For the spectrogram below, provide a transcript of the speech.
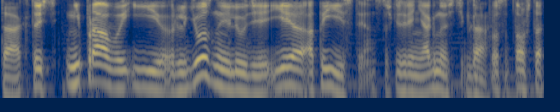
Так. То есть неправы и религиозные люди, и атеисты с точки зрения агностика. Да. Просто потому что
